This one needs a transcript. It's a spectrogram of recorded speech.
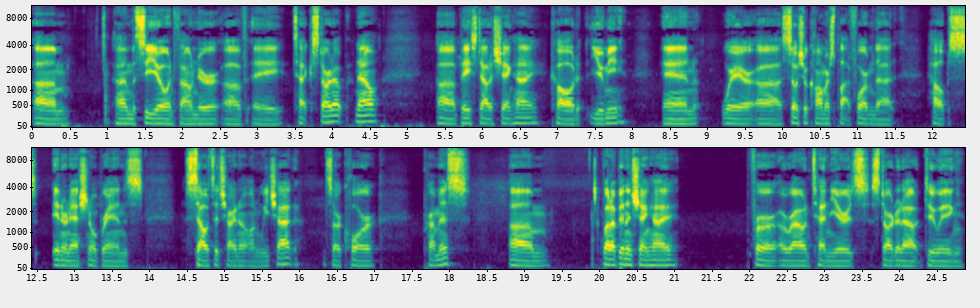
Um, I'm the CEO and founder of a tech startup now, uh, based out of Shanghai called Yumi, and we're a social commerce platform that helps international brands sell to China on WeChat. It's our core premise. Um, but I've been in Shanghai for around 10 years. Started out doing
